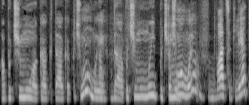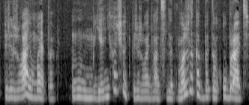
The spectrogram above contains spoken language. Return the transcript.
а почему, а как так? А... Почему мы? А, да, почему мы, почему... Почему мы в 20 лет переживаем это? Я не хочу это переживать 20 лет. Можно как бы это убрать?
